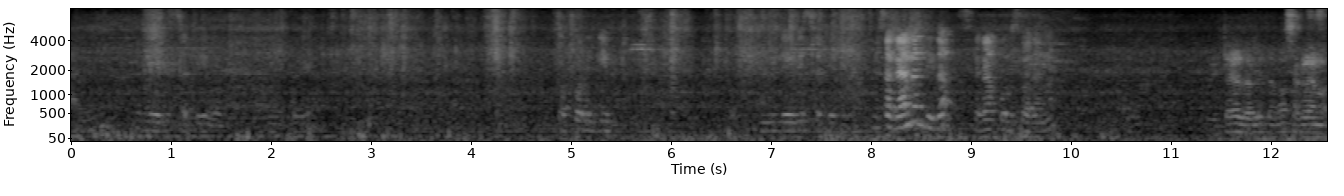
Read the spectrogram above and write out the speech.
आणि लेडीजसाठी कपड गिफ्ट आणि लेडीजसाठी मी सगळ्यांनाच दिलं सगळ्या पोलीसवाल्यांना रिटायर झाले त्यांना सगळ्यांना.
